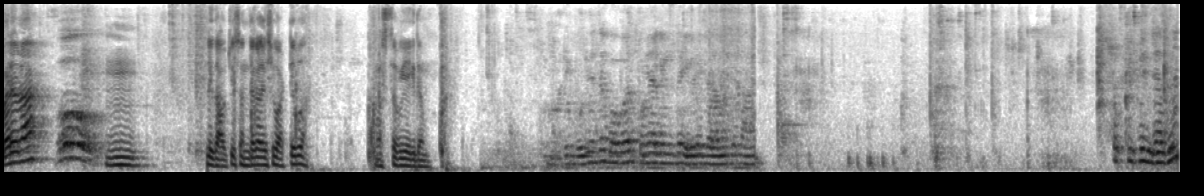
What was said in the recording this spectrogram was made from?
बरं ना? हम्म. आपली गावची संध्याकाळ अशी वाटते बघ. मस्त एकदम. सुट्टी पिंजर ना?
